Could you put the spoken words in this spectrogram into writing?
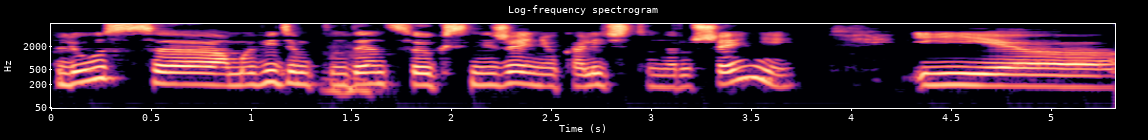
Плюс э, мы видим тенденцию mm-hmm. к снижению количества нарушений и э,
